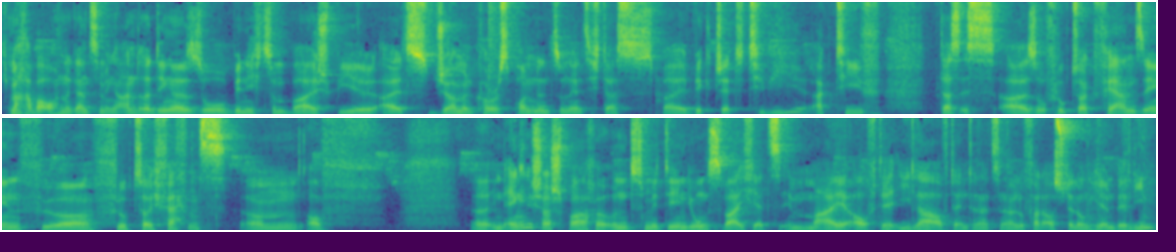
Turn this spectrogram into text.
Ich mache aber auch eine ganze Menge andere Dinge. So bin ich zum Beispiel als German Correspondent, so nennt sich das, bei Big Jet TV aktiv. Das ist also Flugzeugfernsehen für Flugzeugfans ähm, auf, äh, in englischer Sprache. Und mit den Jungs war ich jetzt im Mai auf der ILA, auf der Internationalen Luftfahrtausstellung hier in Berlin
